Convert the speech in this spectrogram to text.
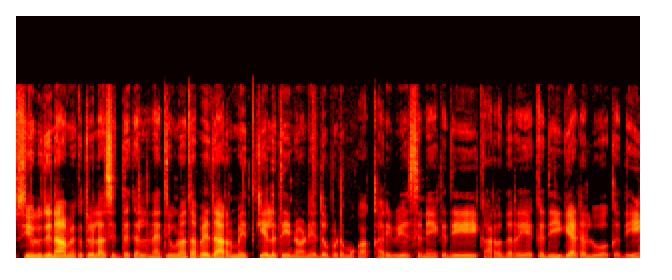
සියලු දෙනාම එකතු වෙලා සිද්ධ කරලා නැති වුණත් අපේ ධර්මෙත් කියලා තියෙනවා නේද ඔබට මොකක් හරි ව්‍යසනයකදී කරදරයකදී ගැටලුවකදී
